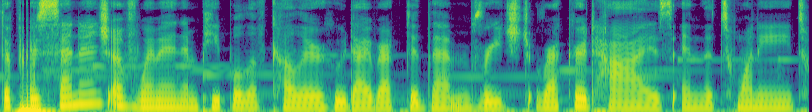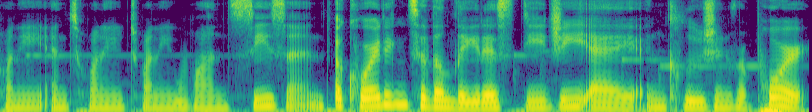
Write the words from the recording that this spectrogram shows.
the percentage of women and people of color who directed them reached record highs in the 2020 and 2021 season. According to the latest DGA inclusion report,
